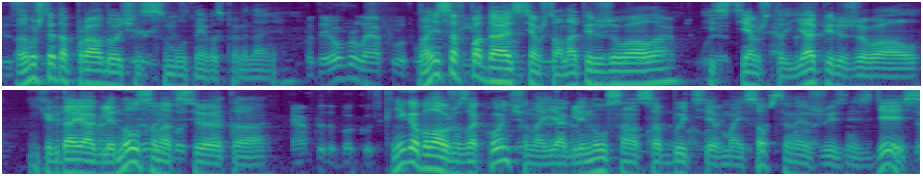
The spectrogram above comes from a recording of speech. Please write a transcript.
Потому что это правда очень смутные воспоминания. Но они совпадают с тем, что она переживала, и с тем, что я переживал. И когда я оглянулся на все это, книга была уже закончена, я оглянулся на события в моей собственной жизни здесь.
